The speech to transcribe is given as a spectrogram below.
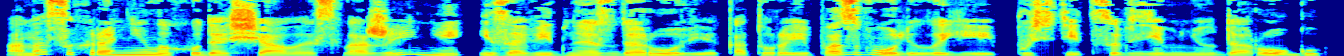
она сохранила худощавое сложение и завидное здоровье, которое и позволило ей пуститься в зимнюю дорогу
